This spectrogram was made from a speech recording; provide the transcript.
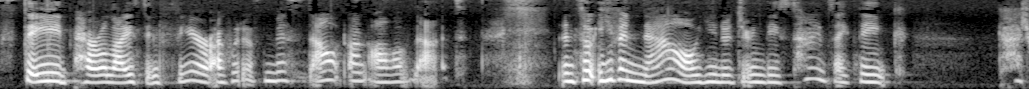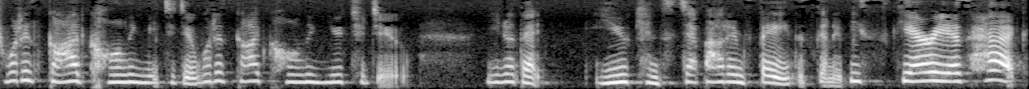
stayed paralyzed in fear? I would have missed out on all of that. And so even now, you know, during these times, I think, gosh, what is God calling me to do? What is God calling you to do? You know, that you can step out in faith. It's going to be scary as heck,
